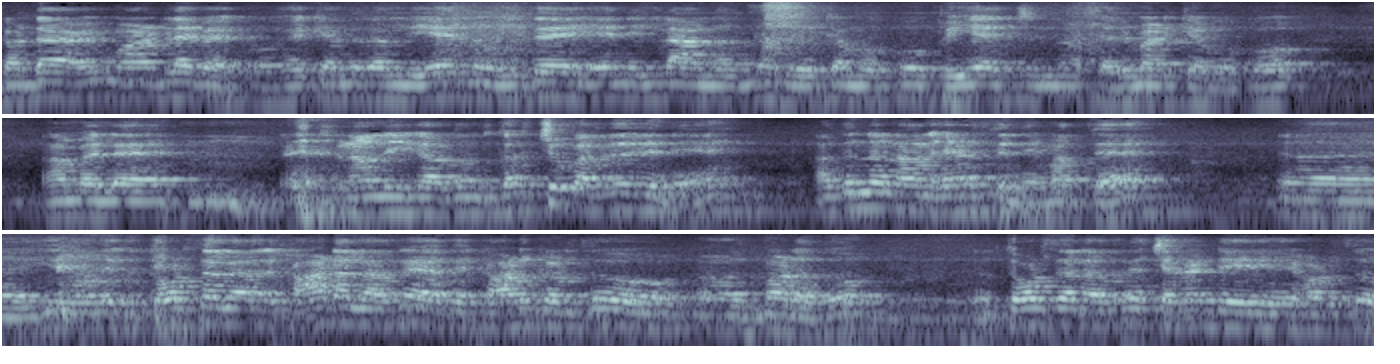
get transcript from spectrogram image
ಕಡ್ಡಾಯವಾಗಿ ಮಾಡಲೇಬೇಕು. ಯಾಕೆಂದರೆ ಅಲ್ಲಿ ಏನು ಇದೆ, ಏನಿಲ್ಲ ಅನ್ನೋದನ್ನ ತಿಳ್ಕೊಬೇಕು ಪಿ ಎಚ್ನ ಸರಿ ಮಾಡ್ಕೋಬೇಕು. ಆಮೇಲೆ ನಾನು ಈಗ ಅದೊಂದು ಖರ್ಚು ಬರೆದಿದ್ದೀನಿ ಅದನ್ನು ನಾನು ಹೇಳ್ತೀನಿ ಮತ್ತೆ. ಇದು ಅದಕ್ಕೆ ತೋಟದಲ್ಲಾದರೆ ಕಾಡಲ್ಲಾದರೆ ಅದೇ ಕಾಡು ಕಡಿದು ಇದು ಮಾಡೋದು. ತೋಟದಲ್ಲಾದರೆ ಚರಂಡಿ ಹೊಡೆದು,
